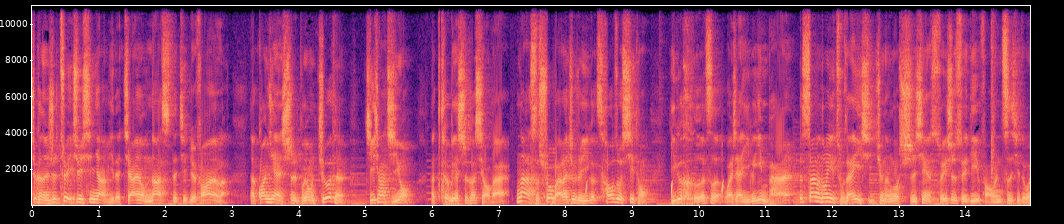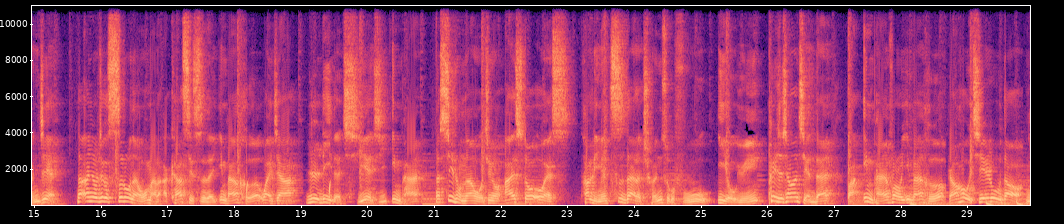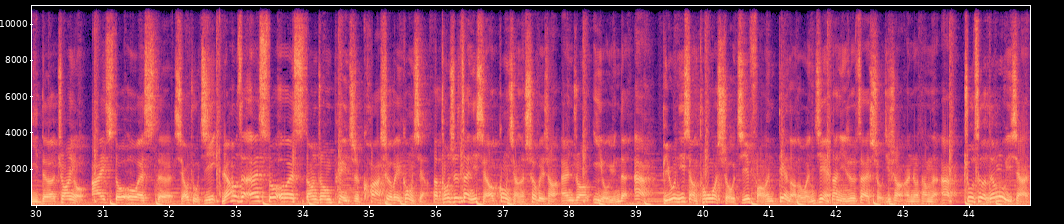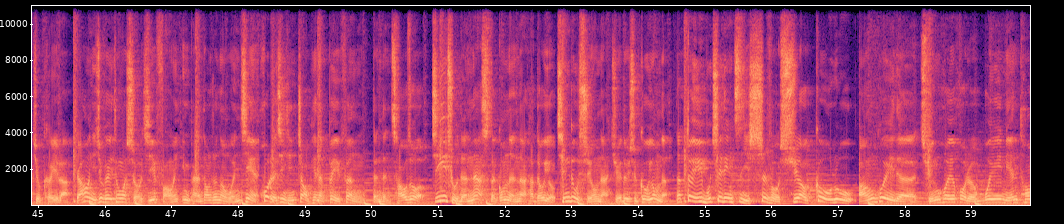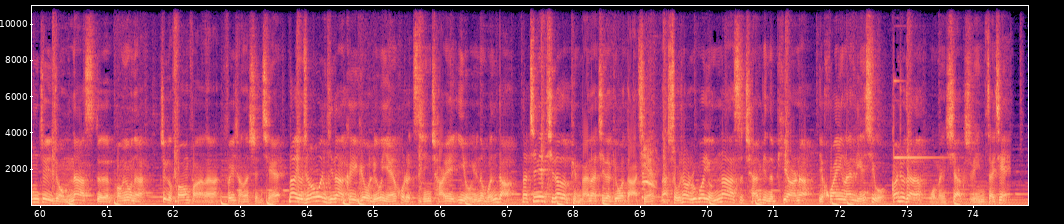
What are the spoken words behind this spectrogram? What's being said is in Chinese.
这可能是最具性价比的家用 NAS 的解决方案了。那关键是不用折腾，即插即用。那特别适合小白。NAS 说白了就是一个操作系统，一个盒子外加一个硬盘，这三个东西组在一起就能够实现随时随地访问自己的文件。那按照这个思路呢，我买了 Acasis 的硬盘盒，外加日立的企业级硬盘。那系统呢，我就用 iStoreOS，它里面自带了存储服务易有云，配置相当简单。把硬盘放入硬盘盒，然后接入到你的装有 iStoreOS 的小主机，然后在 iStoreOS 当中配置跨设备共享。那同时在你想要共享的设备上安装易有云的 App，比如你想通过手机访问电脑的文件，那你就在手机上安装他们的 App，注册登录一下就可以了。然后你就可以通过手机访问硬盘当中的文件，或者进行照片的备份等等操作。基础的 NAS 的功能呢，它都有，轻度使用呢绝对是够用的。那对于不确定自己是否需要购入昂贵的群晖或者微联通这种 NAS 的朋友呢，这个方法呢非常的省钱。那有什么问题呢？可以给我留言或者自行查阅易有云的文档。那今天提到的品牌呢，记得给我打钱。那手上如果有 NAS 产品的 PR 呢，也欢迎来联系我。关注大人，我们下个视频再见。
